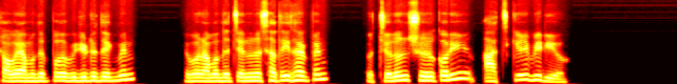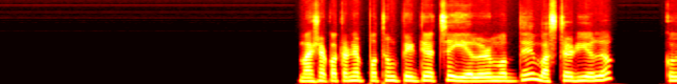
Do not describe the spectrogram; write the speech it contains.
সবাই আমাদের পুরো ভিডিওটি দেখবেন এবং আমাদের চ্যানেলের সাথেই থাকবেন। তো চলুন শুরু করি আজকের ভিডিও। মাইশা কটনের প্রথম প্রিন্টটি হচ্ছে ইয়েলোর মধ্যে মাস্টার্ড ইয়েলো খুব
